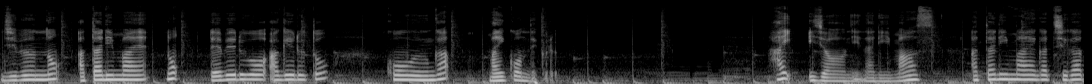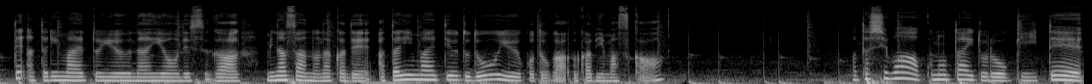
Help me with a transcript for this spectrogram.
自分の当たり前のレベルを上げると幸運が舞い込んでくる。はい以上になります。当たり前が違って当たり前という内容ですが皆さんの中で当たり前っていうとどういうことが浮かびますか？私はこのタイトルを聞いて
